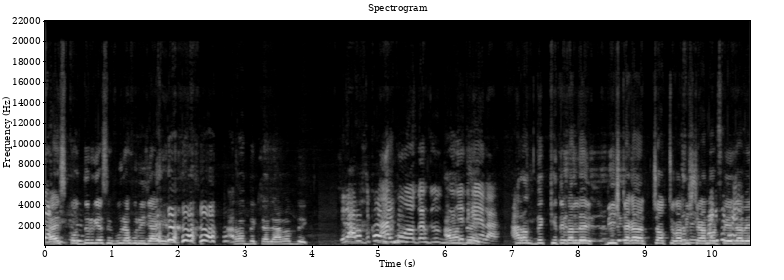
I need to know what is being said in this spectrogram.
গাইস কদ্দুর গেছে পুরাপুরি যাই আর অর্ধেক তাহলে আর অর্ধেক আর অর্ধেক খেতে পারলে বিশ টাকা চকচকা বিশ টাকা নোট পেয়ে যাবে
